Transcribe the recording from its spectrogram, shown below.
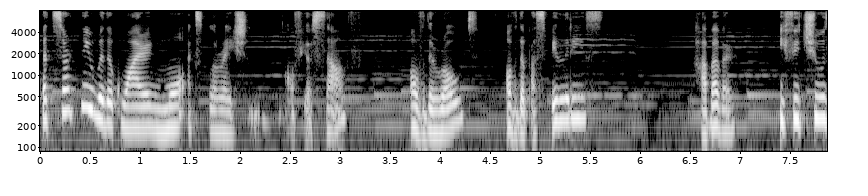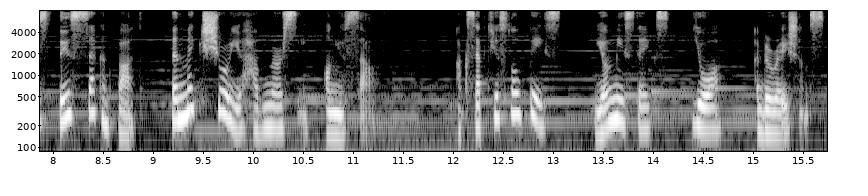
but certainly with acquiring more exploration of yourself, of the road, of the possibilities. However, if you choose this second path, then make sure you have mercy on yourself. Accept your slow pace, your mistakes, your aberrations.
